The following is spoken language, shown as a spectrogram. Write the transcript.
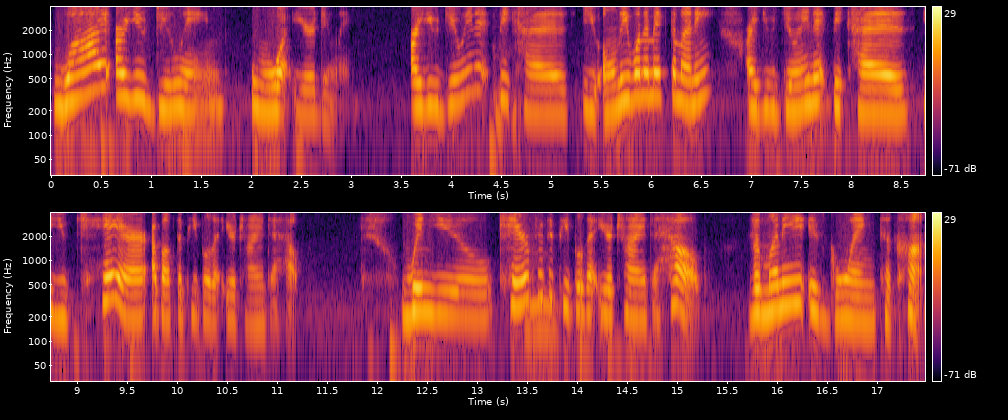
why are you doing what you're doing? Are you doing it because you only want to make the money? Are you doing it because you care about the people that you're trying to help? When you care for the people that you're trying to help, the money is going to come.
